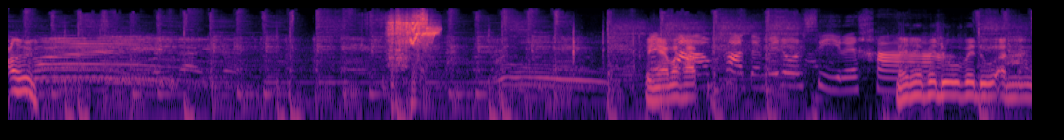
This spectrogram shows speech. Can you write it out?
เออเป็นไงบ้างครับสามค่ะแต่ไม่โดนสีเลยค่ะเดี๋ยวๆไปดูไปดูอันหนึง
